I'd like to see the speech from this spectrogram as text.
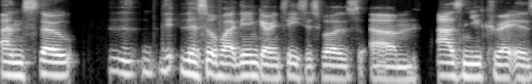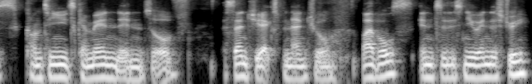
And so the, the, the sort of like the ingoing thesis was um, as new creators continue to come in in sort of essentially exponential levels into this new industry,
